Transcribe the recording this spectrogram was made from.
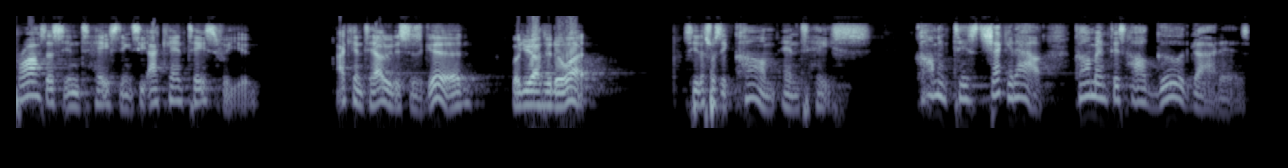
process in tasting, see, I can't taste for you. I can tell you this is good, but you have to do what? See, that's what say, come and taste. Come and taste, check it out. Come and taste how good God is.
